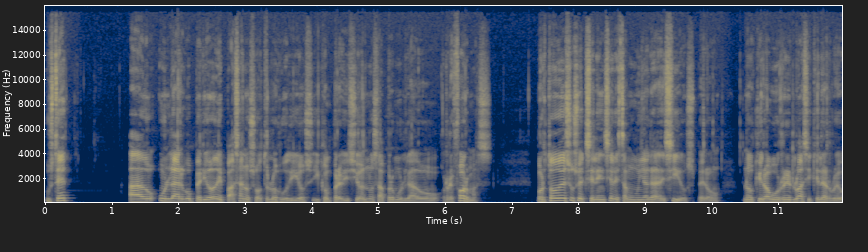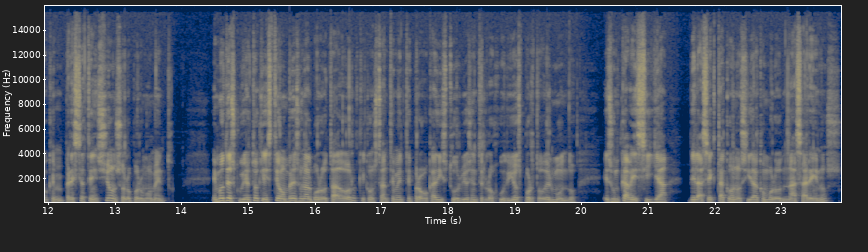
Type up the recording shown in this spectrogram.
Usted ha dado un largo periodo de paz a nosotros los judíos y con previsión nos ha promulgado reformas. Por todo eso, Su Excelencia, le estamos muy agradecidos, pero no quiero aburrirlo, así que le ruego que me preste atención solo por un momento. Hemos descubierto que este hombre es un alborotador que constantemente provoca disturbios entre los judíos por todo el mundo, es un cabecilla de la secta conocida como los nazarenos.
